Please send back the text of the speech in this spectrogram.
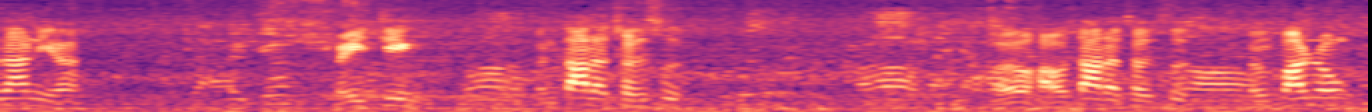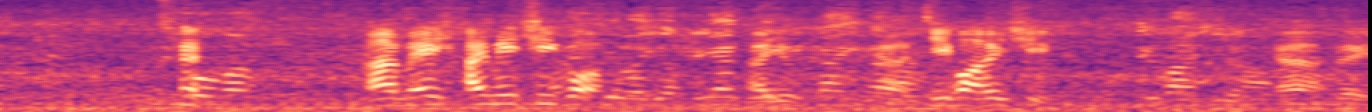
哪里呢？北京。北京。啊。很大的城市。啊。呃，好大的城市，很繁荣。去过吗？啊，没，还没去过。去过，有时间可以看一看。计划会去。计划去啊。啊，对。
